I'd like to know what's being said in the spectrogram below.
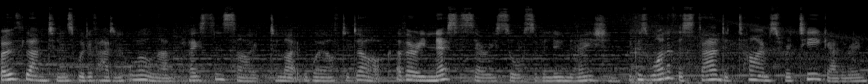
Both lanterns would have had an oil lamp placed inside to light the way after dark, a very necessary source of illumination because one of the standard times for a tea gathering,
